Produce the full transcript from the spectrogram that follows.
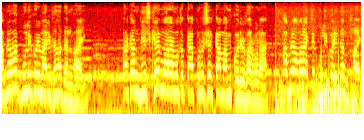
আপনি আমাকে গুলি করে মারি ফেলা দেন ভাই। তার কারণ বিষ খেয়ে মরার মতো কাপুরুষের কাম আমি করে পারব না। আপনি আমার একটা গুলি করে দেন ভাই।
